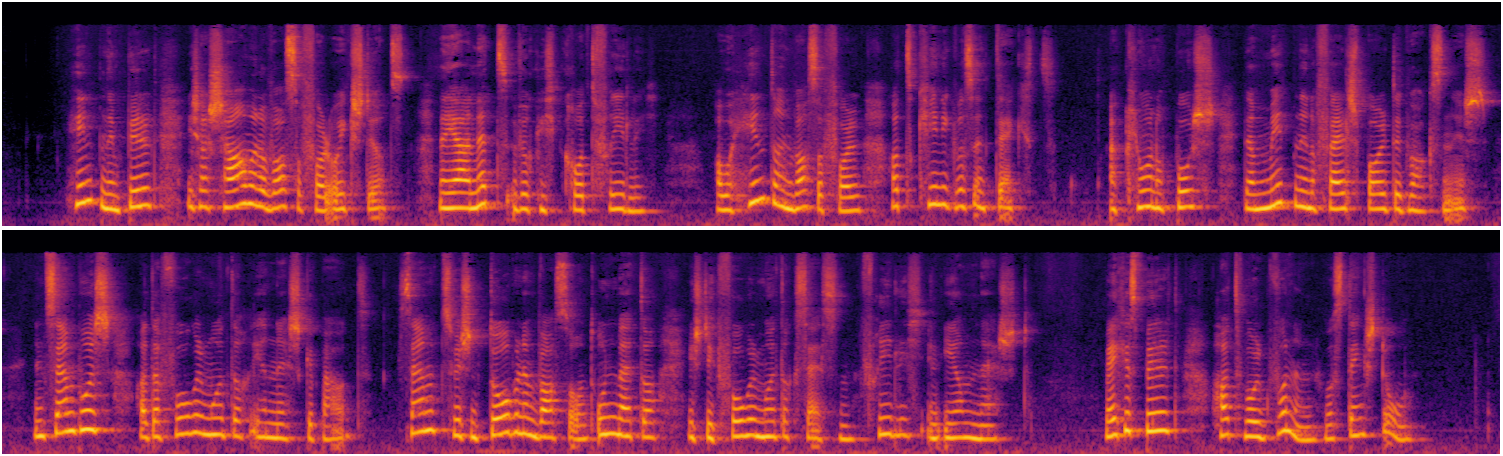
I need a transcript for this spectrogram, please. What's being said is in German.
Hinten im Bild ist ein schaumender Wasserfall eingestürzt. Naja, nicht wirklich grad friedlich. Aber hinter dem Wasserfall hat der König was entdeckt. Ein kleiner Busch, der mitten in der Felsspalte gewachsen ist. In seinem Busch hat der Vogelmutter ihr Nest gebaut. Sam zwischen tobendem Wasser und Unwetter ist die Vogelmutter gesessen, friedlich in ihrem Nest. Welches Bild hat wohl gewonnen? Was denkst du?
